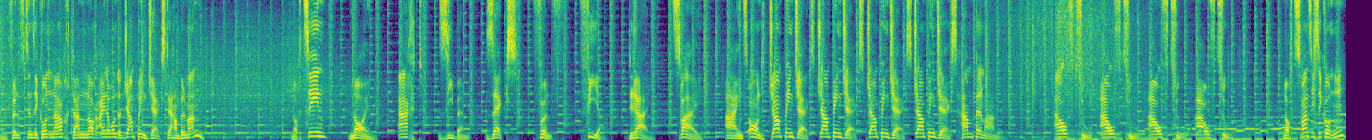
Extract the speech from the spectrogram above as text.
Und 15 Sekunden noch. Dann noch eine Runde Jumping Jacks, der Hampelmann. Noch 10, 9, 8, 7, 6, 5, 4, 3, 2, 1 und Jumping Jacks, Jumping Jacks, Jumping Jacks, Jumping Jacks, Hampelmann. Auf zu, auf zu, auf zu, auf zu. Noch 20 Sekunden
